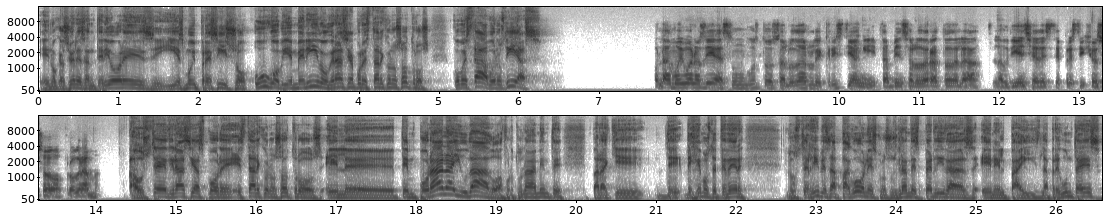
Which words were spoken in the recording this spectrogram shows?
en ocasiones anteriores y es muy preciso. Hugo, bienvenido. Gracias por estar con nosotros. ¿Cómo está? Buenos días. Hola, muy buenos días. Un gusto saludarle, Cristian, y también saludar a toda la, la audiencia de este prestigioso programa. A usted, gracias por eh, estar con nosotros. El eh, temporal ha ayudado, afortunadamente, para que de- dejemos de tener los terribles apagones con sus grandes pérdidas en el país. La pregunta es,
